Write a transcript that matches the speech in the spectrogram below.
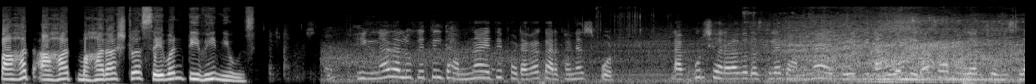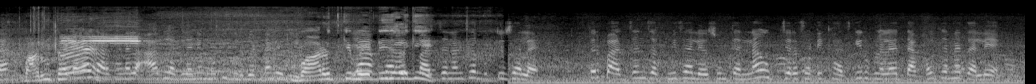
पाहत आहात Maharashtra seven TV news. Hingna तालुक्यातील धामणा येथे फटाका कारखान्यात स्फोट. नागपूर शहरालगत असलेल्या धामणा येथे दिनांक तेरा सहा दोन हजार चोवीस ला बारूद फटाका कारखान्याला आग लागल्याने मोठी दुर्घटना घडली. या अपघातात पाच जणांचा मृत्यू झालाय. तर पाच जण जखमी झाले असून त्यांना उपचारासाठी खासगी रुग्णालयात दाखल करण्यात आले आहे.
